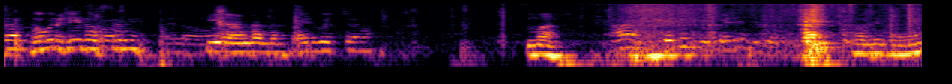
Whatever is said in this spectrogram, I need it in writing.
చెప్పు ఒకటి ఇది వస్తుంది. అమ్మా అది ఇది.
